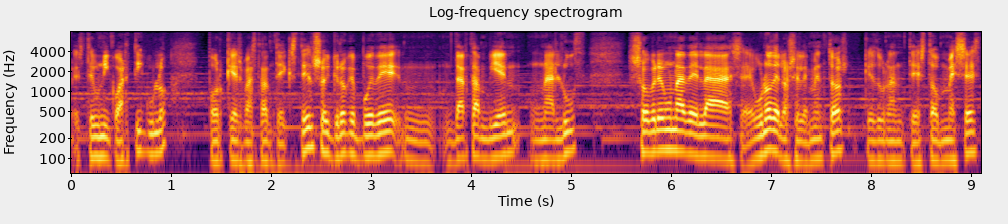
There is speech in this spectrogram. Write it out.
este, único artículo porque es bastante extenso y creo que puede mm, dar también una luz sobre una de las, eh, uno de los elementos que durante estos meses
